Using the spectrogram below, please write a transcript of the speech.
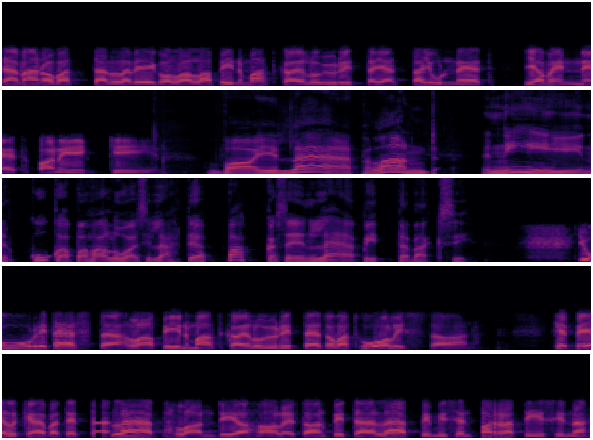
Tämän ovat tällä viikolla Lapin matkailuyrittäjät tajunneet ja menneet paniikkiin. Vai Lapland? Niin, kukapa haluaisi lähteä pakkaseen lääpittäväksi? Juuri tästä Lapin matkailuyrittäjät ovat huolissaan. He pelkäävät, että Laplandia aletaan pitää läppimisen paratiisina,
